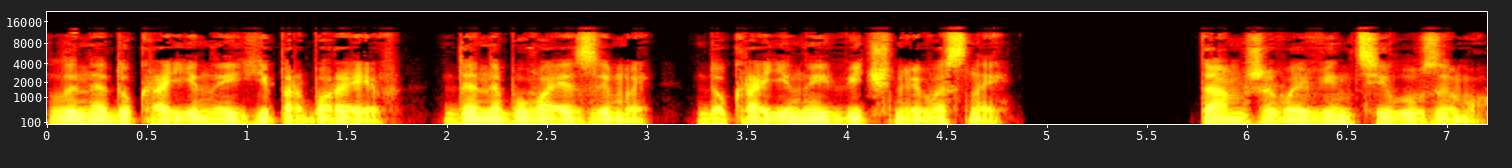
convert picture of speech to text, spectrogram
лине до країни гіпербореїв, де не буває зими, до країни вічної весни. Там живе він цілу зиму.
